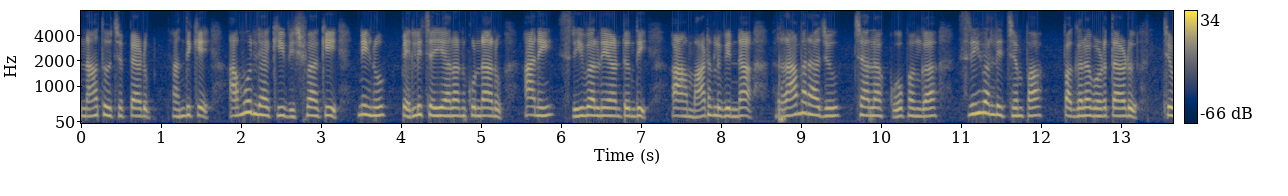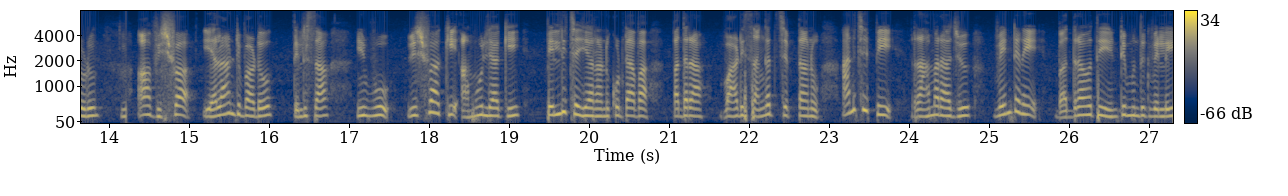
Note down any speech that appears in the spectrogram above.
నాతో చెప్పాడు. అందుకే అమూల్యకి విశ్వాకి నేను పెళ్ళి చేయాలనుకున్నాను అని శ్రీవల్లి అంటుంది. ఆ మాటలు విన్న రామరాజు చాలా కోపంగా శ్రీవల్లి చెంప పగలగొడతాడు. చూడు ఆ విశ్వ ఎలాంటి వాడో తెలుసా? నువ్వు విశ్వాకి అమూల్యకి పెళ్ళి చెయ్యాలనుకుంటావా? పదరా వాడి సంగతి చెప్తాను అని చెప్పి రామరాజు వెంటనే భద్రావతి ఇంటి ముందుకు వెళ్ళి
